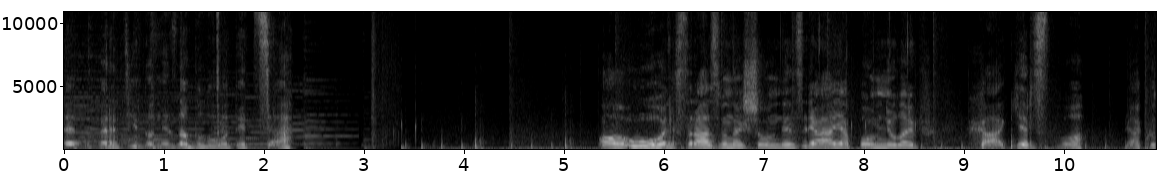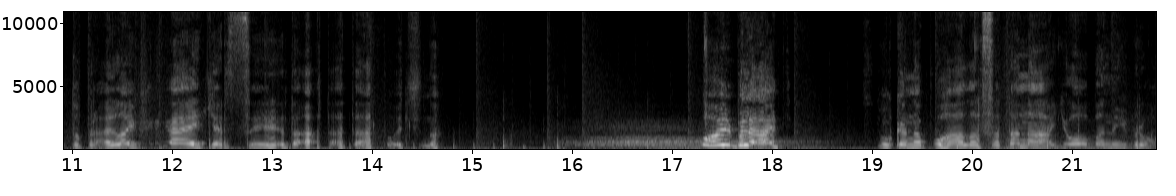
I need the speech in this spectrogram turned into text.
Де тепер дідо не заблудиться? О, уголь сразу знайшов. Не зря я помню лайфхакерство. Як ото правильно? Лайфхакерси. Да, да, да, точно. Ой, блядь! Сука, напугала сатана, йобаний в рот.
